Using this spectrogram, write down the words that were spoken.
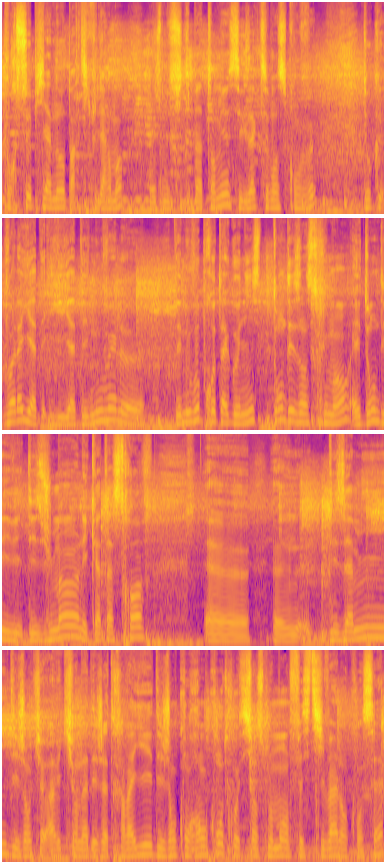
pour, ce piano particulièrement. Et je me suis dit Bah tant mieux, c'est exactement ce qu'on veut. Donc voilà, il y a, des, nouvelles, euh, des nouveaux protagonistes, dont des instruments et dont des humains, les catastrophes. Euh, euh, des amis, des gens avec qui on a déjà travaillé, des gens qu'on rencontre aussi en ce moment en festival, en concert,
